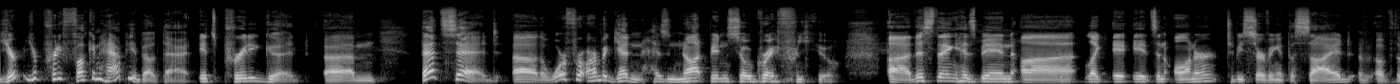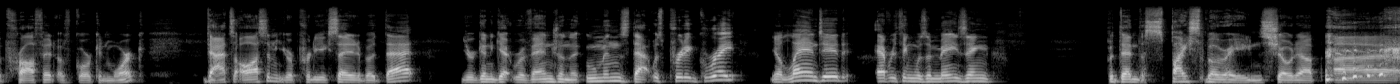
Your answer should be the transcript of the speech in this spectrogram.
you're you're pretty fucking happy about that. It's pretty good. Um, That said, uh, the war for Armageddon has not been so great for you. Uh, this thing has been uh, like it, it's an honor to be serving at the side of, of the prophet of Gork and Mork. That's awesome. You're pretty excited about that. You're going to get revenge on the Umans. That was pretty great. You landed. Everything was amazing. But then the Spice Marines showed up uh,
